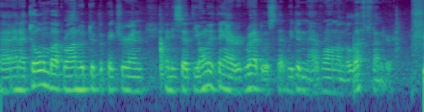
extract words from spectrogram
Uh, and I told him about Ron, who took the picture, and, and he said, The only thing I regret was that we didn't have Ron on the left fender.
